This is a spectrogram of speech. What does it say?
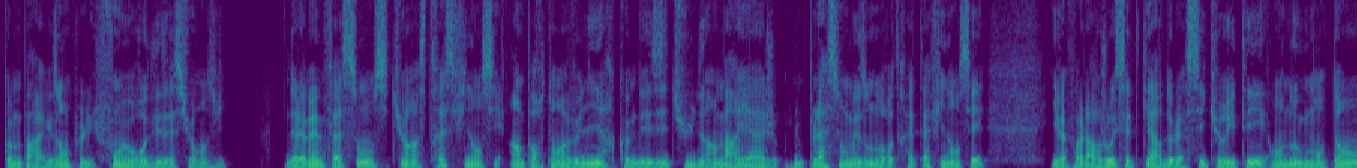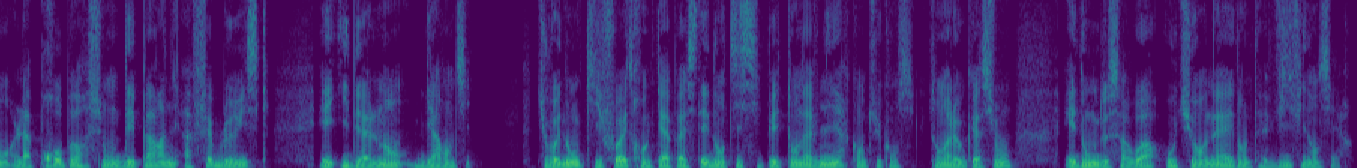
comme par exemple les fonds euros des assurances vie. De la même façon, si tu as un stress financier important à venir, comme des études, un mariage ou une place en maison de retraite à financer, il va falloir jouer cette carte de la sécurité en augmentant la proportion d'épargne à faible risque et idéalement garantie. Tu vois donc qu'il faut être en capacité d'anticiper ton avenir quand tu constitues ton allocation et donc de savoir où tu en es dans ta vie financière.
